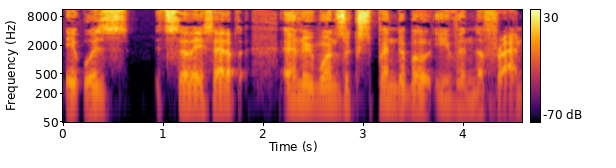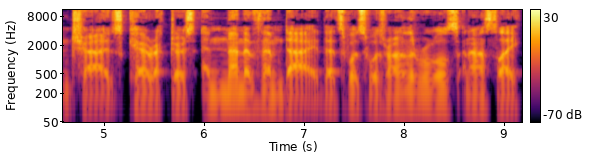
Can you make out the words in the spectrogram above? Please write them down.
it was so they set up anyone's expendable, even the franchise characters, and none of them died. That's what was one of the rules, and I was like,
